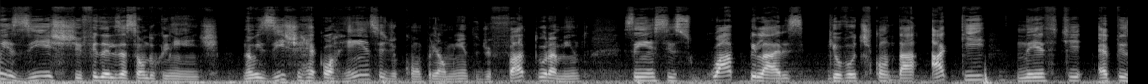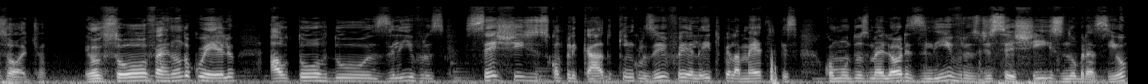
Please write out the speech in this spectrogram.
existe fidelização do cliente, não existe recorrência de compra e aumento de faturamento sem esses quatro pilares que eu vou te contar aqui neste episódio. Eu sou Fernando Coelho, autor dos livros CX Descomplicado, que inclusive foi eleito pela Metrics como um dos melhores livros de CX no Brasil,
